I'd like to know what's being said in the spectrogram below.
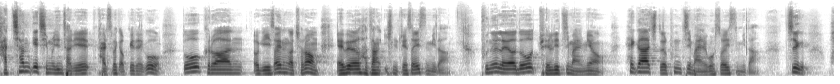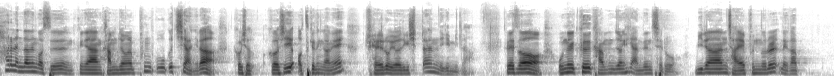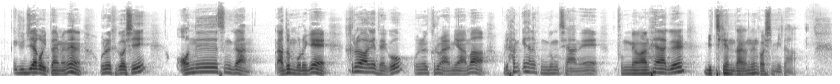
같이 함께 짐을 진 자리에 갈 수밖에 없게 되고 또 그러한 여기 써 있는 것처럼 에베어 4장 26절에 써 있습니다. 분을 내어도 죄를 짓지 말며 해가 지도를 품지 말고 써 있습니다. 즉 화를 낸다는 것은 그냥 감정을 품고 끝이 아니라 그것이 그것이 어떻게든 간에 죄로 이어지기 쉽다는 얘기입니다. 그래서 오늘 그 감정이 안된 채로 미련한 자의 분노를 내가 유지하고 있다면은 오늘 그것이 어느 순간 나도 모르게 흘러가게 되고 오늘 그로 말미암아 우리 함께하는 공동체 안에 분명한 해악을 미치게 된다는 것입니다.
